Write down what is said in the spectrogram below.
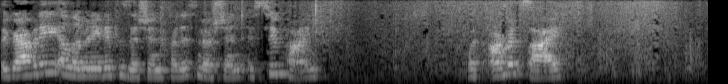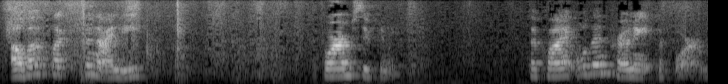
The gravity eliminated position for this motion is supine with arm at side, elbow flexed to 90, forearm supinate. The client will then pronate the forearm.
